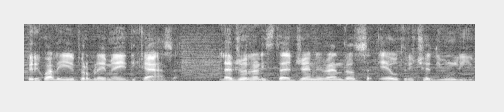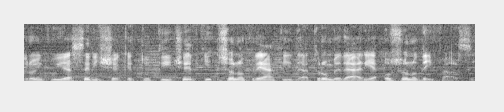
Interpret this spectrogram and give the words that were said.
per i quali il problema è di casa. La giornalista Jenny Randalls è autrice di un libro in cui asserisce che tutti i cerchi sono creati da trombe d'aria o sono dei falsi.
